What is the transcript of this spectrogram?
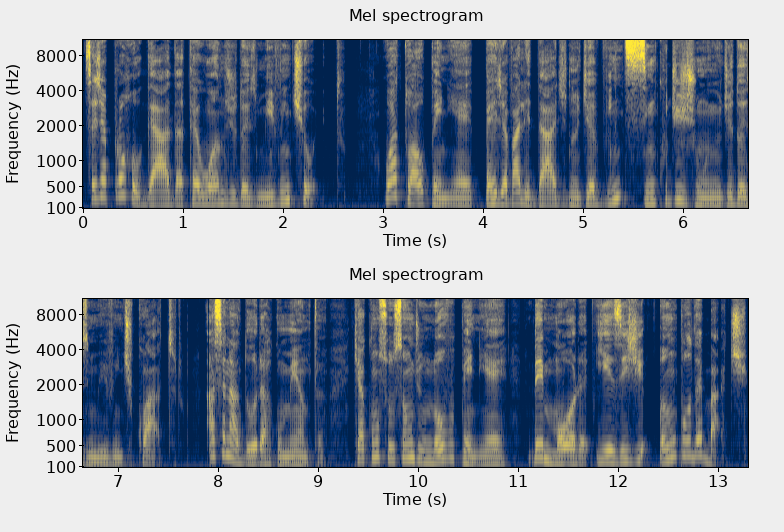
seja prorrogada até o ano de 2028. O atual PNE perde a validade no dia 25 de junho de 2024. A senadora argumenta que a construção de um novo PNE demora e exige amplo debate,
